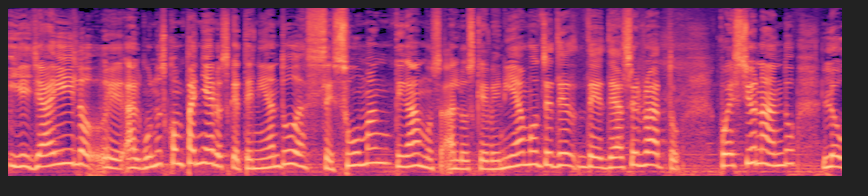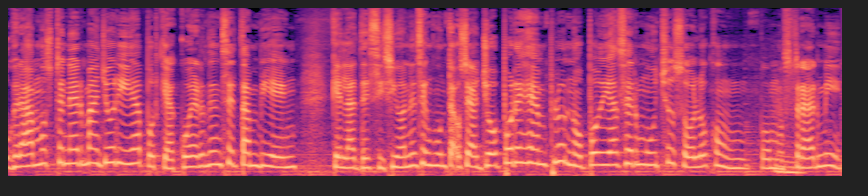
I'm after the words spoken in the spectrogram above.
y ya ahí eh, algunos compañeros que tenían dudas se suman, digamos, a los que veníamos desde, desde, hace rato cuestionando, logramos tener mayoría porque acuérdense también que las decisiones en junta, o sea, yo por ejemplo no podía hacer mucho solo con, mostrar mi,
